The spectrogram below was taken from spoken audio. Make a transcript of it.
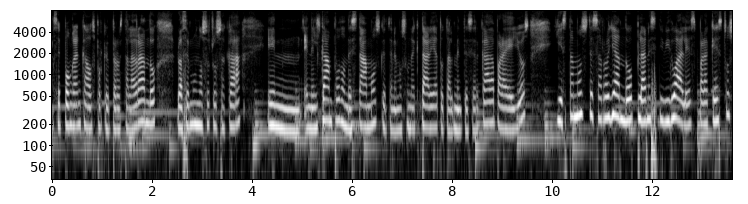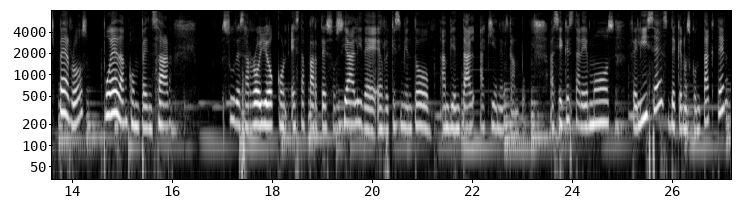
se ponga en caos porque el perro está ladrando. Lo hacemos nosotros acá en, en, el campo donde estamos, que tenemos una hectárea totalmente cercada para ellos. Y estamos desarrollando planes individuales para que estos perros puedan compensar su desarrollo con esta parte social y de enriquecimiento ambiental aquí en el campo. Así que estaremos felices de que nos contacten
